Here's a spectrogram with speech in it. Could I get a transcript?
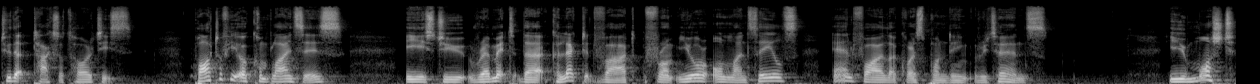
to the tax authorities. Part of your compliances is to remit the collected VAT from your online sales and file the corresponding returns. You must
